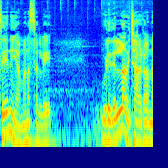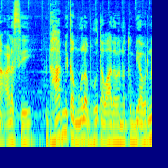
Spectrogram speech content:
ಸೇನೆಯ ಮನಸ್ಸಲ್ಲಿ ಉಳಿದೆಲ್ಲ ವಿಚಾರಗಳನ್ನು ಅಳಿಸಿ ಧಾರ್ಮಿಕ ಮೂಲಭೂತವಾದವನ್ನು ತುಂಬಿ ಅವ್ರನ್ನ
